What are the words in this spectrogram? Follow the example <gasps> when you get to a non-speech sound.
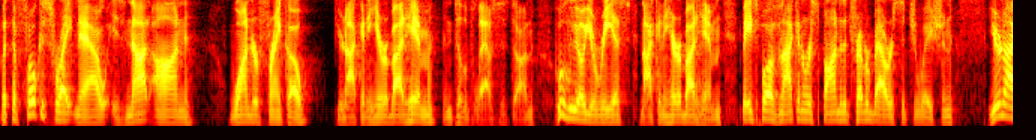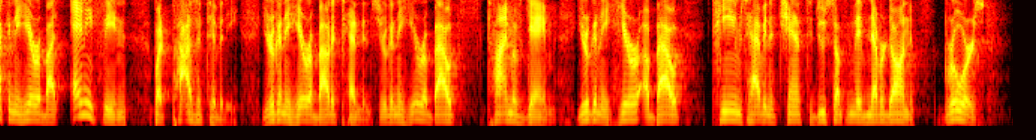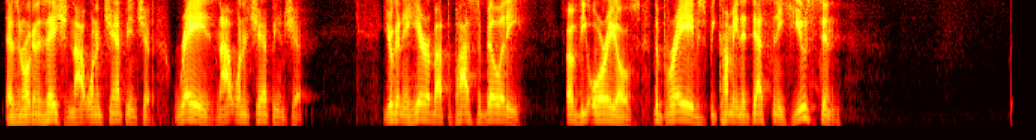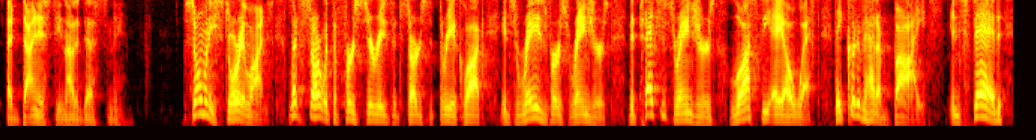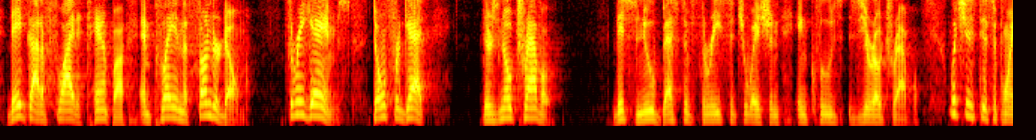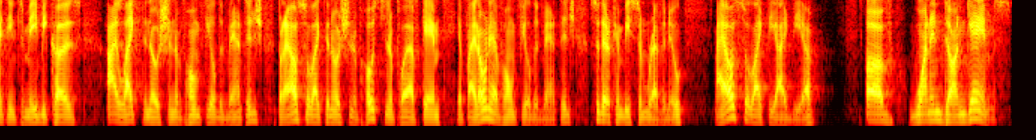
But the focus right now is not on Wander Franco. You're not going to hear about him until the playoffs is done. Julio Urias, not going to hear about him. Baseball is not going to respond to the Trevor Bauer situation. You're not going to hear about anything but positivity. You're going to hear about attendance. You're going to hear about time of game. You're going to hear about teams having a chance to do something they've never done. Brewers, as an organization, not won a championship. Rays, not won a championship. You're going to hear about the possibility of the Orioles, the Braves becoming a destiny, Houston, a dynasty, not a destiny. So many storylines. Let's start with the first series that starts at 3 o'clock. It's Rays versus Rangers. The Texas Rangers lost the AL West. They could have had a bye. Instead, they've got to fly to Tampa and play in the Thunderdome. Three games. Don't forget, there's no travel. This new best of three situation includes zero travel, which is disappointing to me because I like the notion of home field advantage, but I also like the notion of hosting a playoff game if I don't have home field advantage, so there can be some revenue. I also like the idea of one and done games.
